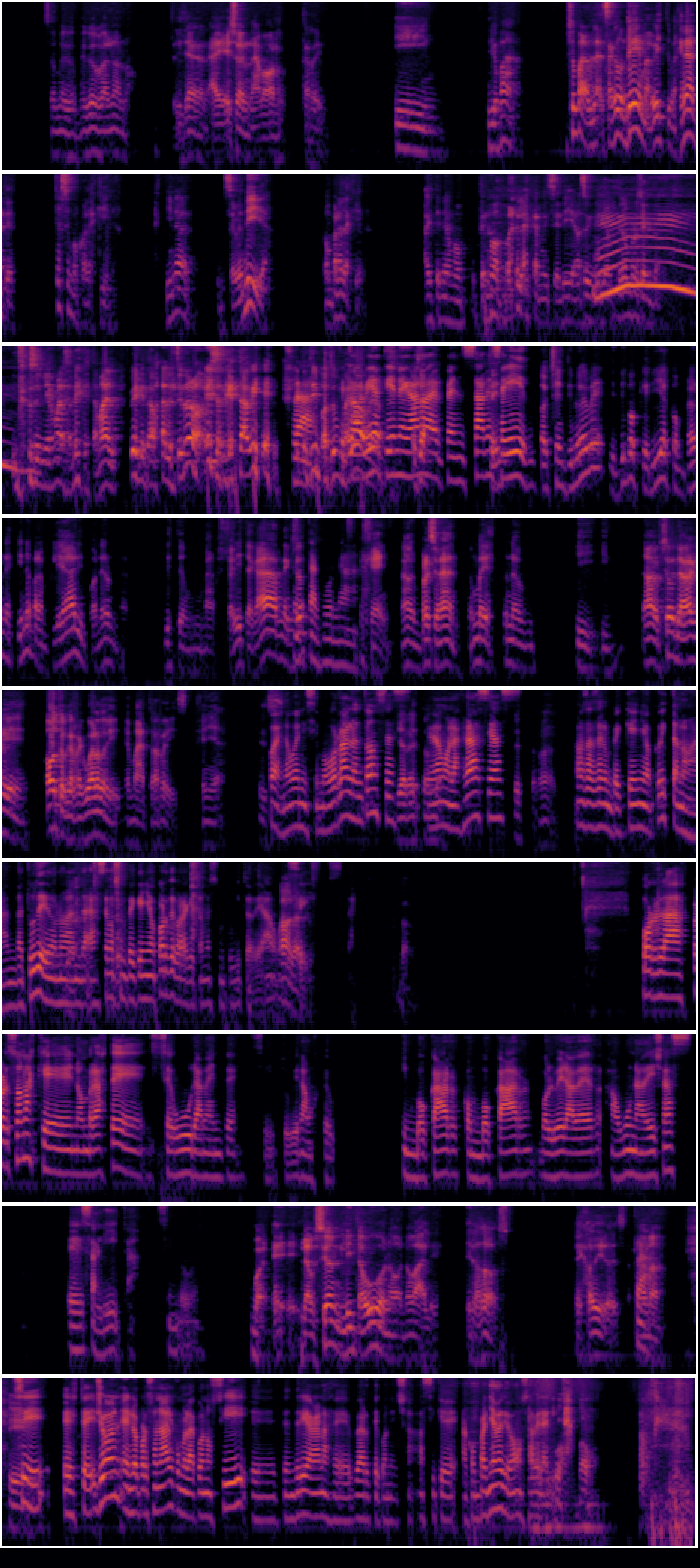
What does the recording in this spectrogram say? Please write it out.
Eso me, me quedó con no, no. Eso era un amor terrible. Y, y digo, yo para sacar un tema, ¿viste? Imagínate, ¿qué hacemos con la esquina? La esquina se vendía, comprar la esquina. Ahí tenemos, tenemos que poner la carnicería, no sé qué, un proyecto. Mm. Entonces mi hermana dice, ¿ves que está mal? ¿Ves que está mal? Dice, no, no, eso es que está bien. Este claro, tipo es un que todavía tiene ganas de pensar en seguir. 89 y el tipo quería comprar una esquina para ampliar y poner una, ¿viste? un mayorista de carne. Espectacular. Es genio, ¿no? impresionante. y, y no, yo la verdad que otro que recuerdo y me mato a reír. Genial. bueno, buenísimo. Borralo entonces. Le damos las gracias. Vamos a hacer un pequeño. Esto no anda, tu dedo no anda. Hacemos un pequeño corte para que tomes un poquito de agua. Ah, Por las personas que nombraste, seguramente, si tuviéramos que invocar, convocar, volver a ver a una de ellas, es Alita, sin duda. Bueno, eh, eh, la opción Lita Hugo no, no vale, de los dos. Es jodido eso. Claro. Eh, sí, este, yo en, lo personal, como la conocí, tendría ganas de verte con ella. Así que acompáñame que vamos a ver a Lita. vamos.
